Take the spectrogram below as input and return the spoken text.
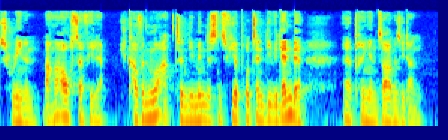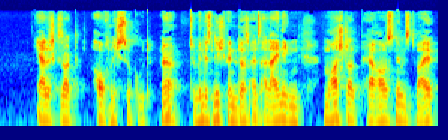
screenen. Machen auch sehr viele. Ich kaufe nur Aktien, die mindestens vier Prozent Dividende äh, bringen, sagen sie dann. Ehrlich gesagt, auch nicht so gut. Ne? Zumindest nicht, wenn du das als alleinigen Maßstab herausnimmst, weil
